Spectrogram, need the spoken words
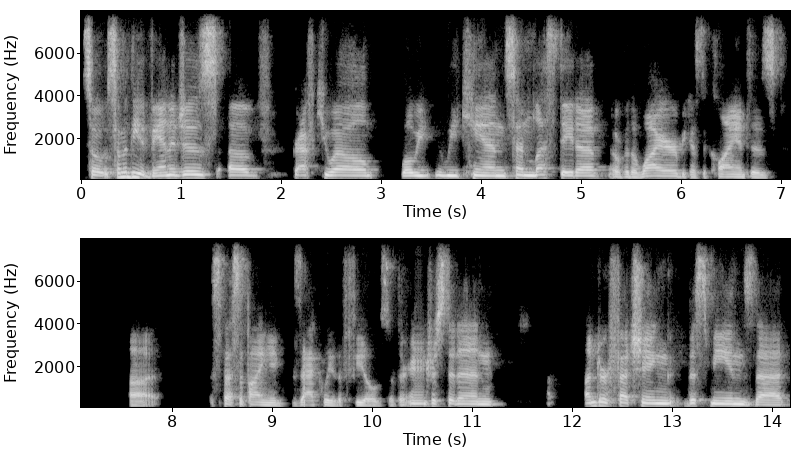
So some of the advantages of GraphQL, well, we, we can send less data over the wire because the client is uh, specifying exactly the fields that they're interested in. Under fetching, this means that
